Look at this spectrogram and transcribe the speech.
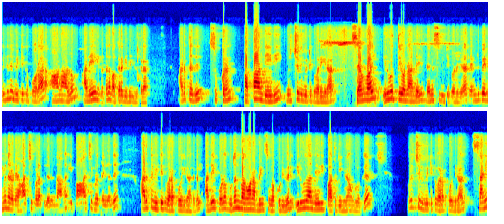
மிதுன வீட்டுக்கு போறார். ஆனாலும் அதே இடத்துல வக்ரகதியில் இருக்கிறார். அடுத்தது சுக்ரன் பத்தாம் தேதி விருச்சக வீட்டுக்கு வருகிறார். செவ்வாய் இருபத்தி ஒன்னாம் தேதி தனுசு வீட்டுக்கு வருகிறார். ரெண்டு பேருமே தன்னுடைய ஆட்சி பலத்துல இருந்தாங்க. இப்ப ஆட்சி பலத்துல இருந்து அடுத்த வீட்டுக்கு வரப்போகிறார்கள். அதே போல புதன் பகவான் அப்படின்னு சொல்லக்கூடியவர் இருபதாம் தேதி பாத்துட்டீங்கன்னா உங்களுக்கு விருச்சிக வீட்டுக்கு வரப்போகிறார். சனி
